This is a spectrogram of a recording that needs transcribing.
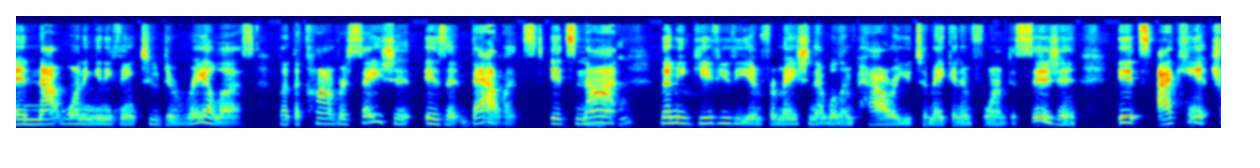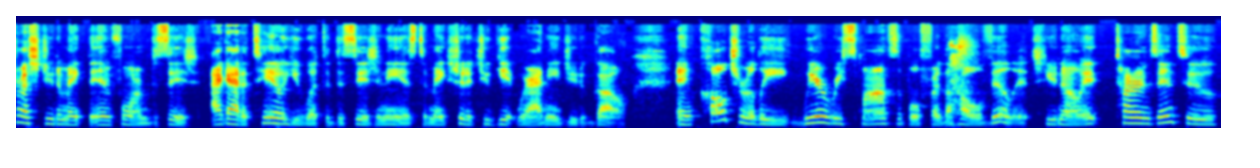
and not wanting anything to derail us but the conversation isn't balanced. It's not, mm-hmm. let me give you the information that will empower you to make an informed decision. It's, I can't trust you to make the informed decision. I got to tell you what the decision is to make sure that you get where I need you to go. And culturally, we're responsible for the whole village. You know, it turns into,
